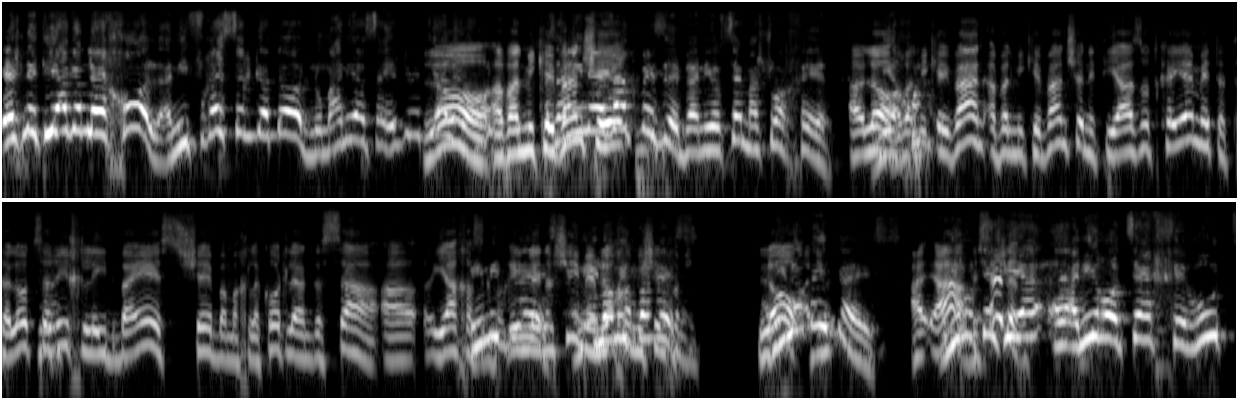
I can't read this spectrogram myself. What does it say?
יש נטייה גם לאכול, אני פרסר גדול, נו, מה אני אעשה? יש נטייה לא, לאכול. אבל מכיוון ש... אז אני נאבק בזה, ואני עושה משהו אחר. אה, לא, אבל, יכול... מכיוון, אבל מכיוון שהנטייה הזאת קיימת, אתה לא צריך להתבאס שבמחלקות להנדסה, היחס גברים לנשים הם לא 50 לא. לא, אני לא מתבאס. אה, אני רוצה שיהיה, אני רוצה חירות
